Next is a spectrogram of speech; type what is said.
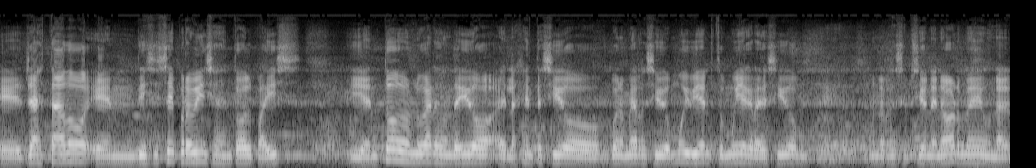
eh, ya he estado en 16 provincias en todo el país, y en todos los lugares donde he ido eh, la gente ha sido, bueno, me ha recibido muy bien, estoy muy agradecido, una recepción enorme, una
